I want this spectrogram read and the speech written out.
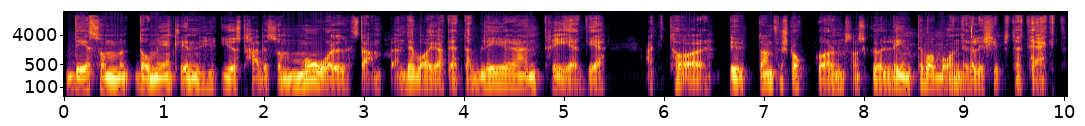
det som de egentligen just hade som mål, Stampen, det var ju att etablera en tredje aktör utanför Stockholm som skulle inte vara Bonnier eller Schibsted ägt.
